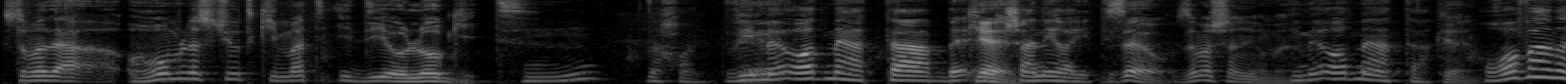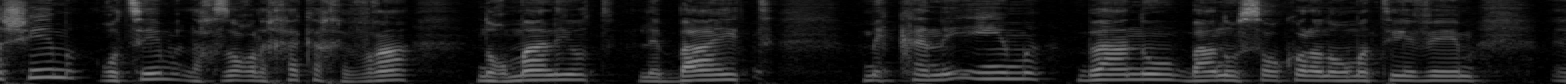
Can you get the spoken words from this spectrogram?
זאת אומרת, ההומלסיות כמעט אידיאולוגית. Mm-hmm, נכון, והיא מאוד מעטה, באיך כן, שאני ראיתי. זהו, זה מה שאני אומר. היא מאוד מעטה. כן. רוב האנשים רוצים לחזור לחיק החברה, נורמליות, לבית. מקנאים בנו, בנו סו כל הנורמטיביים, אה,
